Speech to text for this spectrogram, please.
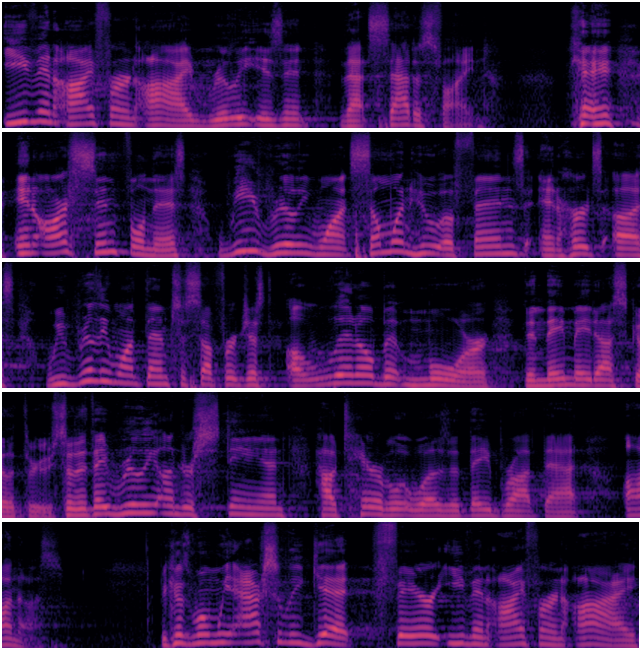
even eye for an eye really isn't that satisfying. Okay? In our sinfulness, we really want someone who offends and hurts us, we really want them to suffer just a little bit more than they made us go through so that they really understand how terrible it was that they brought that on us. Because when we actually get fair, even eye for an eye,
